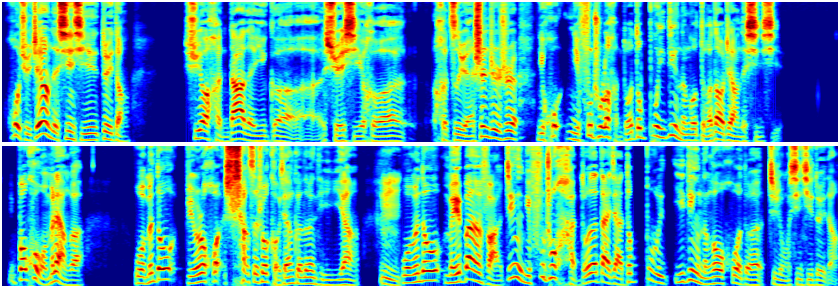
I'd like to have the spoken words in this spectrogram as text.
获取这样的信息对等，需要很大的一个学习和和资源，甚至是你获你付出了很多都不一定能够得到这样的信息。包括我们两个，我们都比如说换上次说口腔科的问题一样，嗯，我们都没办法，这个你付出很多的代价都不一定能够获得这种信息对等，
